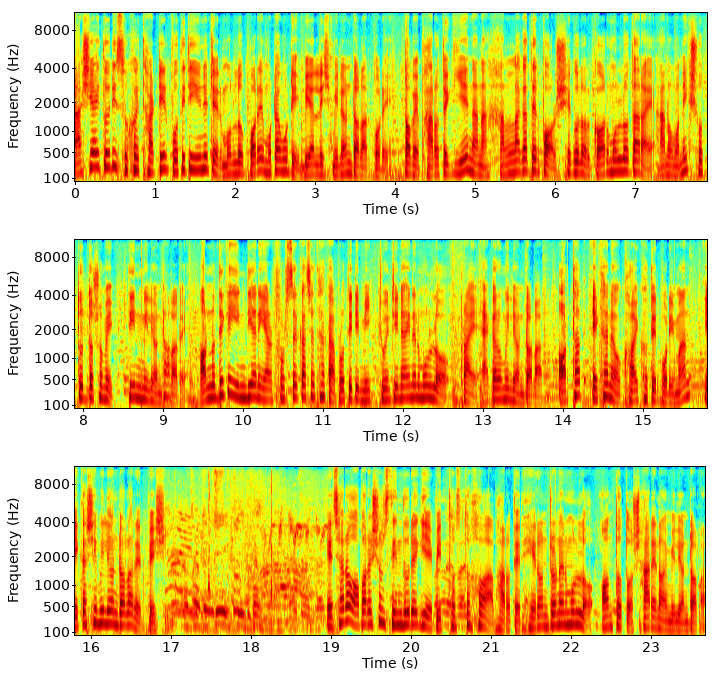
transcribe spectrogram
রাশিয়ায় তৈরি সুখই থার্টির প্রতিটি ইউনিটের মূল্য পড়ে মোটামুটি বিয়াল্লিশ মিলিয়ন ডলার করে। তবে ভারতে গিয়ে নানা হালনাগাদের পর সেগুলোর গড় মূল্য দাঁড়ায় আনুমানিক সত্তর দশমিক তিন মিলিয়ন ডলারে। অন্যদিকে ইন্ডিয়ান এয়ারফোর্সের কাছে থাকা প্রতিটি মিগ টোয়েন্টি নাইনের মূল্য প্রায় এগারো মিলিয়ন ডলার। অর্থাৎ এখানেও ক্ষয়ক্ষতির পরিমাণ একাশি মিলিয়ন ডলারের বেশি। এছাড়াও অপারেশন সিন্দুরে গিয়ে বিধ্বস্ত হওয়া ভারতের হেরন ড্রোনের মূল্য অন্তত সাড়ে নয় মিলিয়ন ডলার।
